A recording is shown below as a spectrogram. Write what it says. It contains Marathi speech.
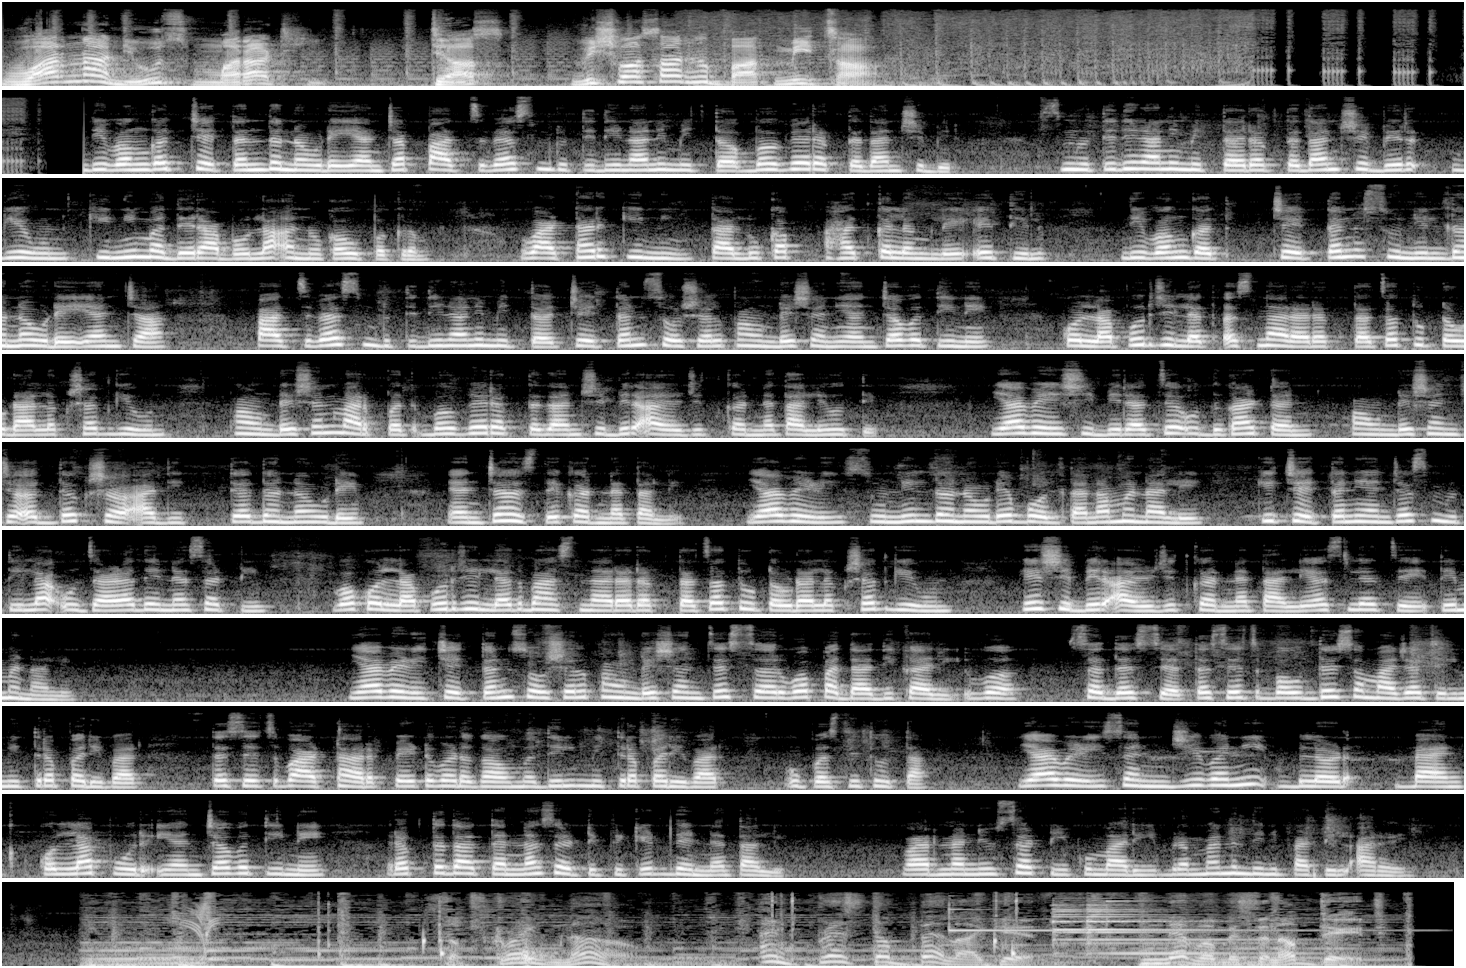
वारणा न्यूज मराठी. त्यास विश्वासार्ह बातमीचा. दिवंगत चेतन धनवडे यांच्या पाचव्या स्मृतिदिनानिमित्त भव्य रक्तदान शिबिर. स्मृतिदिनानिमित्त रक्तदान शिबिर घेऊन किनीमध्ये राबवला अनोखा उपक्रम. वाठार किनी तालुका हातकलंगले येथील दिवंगत चेतन सुनील धनवडे यांच्या पाचव्या स्मृतिदिनानिमित्त चेतन सोशल फाउंडेशन यांच्या वतीने कोल्हापूर जिल्ह्यात असणारा रक्ताचा तुटवडा लक्षात घेऊन फाउंडेशनमार्फत भव्य रक्तदान शिबिर आयोजित करण्यात आले होते. यावेळी शिबिराचे उद्घाटन फाउंडेशनचे अध्यक्ष आदित्य धनवडे यांच्या हस्ते करण्यात आले. यावेळी सुनील धनवडे बोलताना म्हणाले की चेतन यांच्या स्मृतीला उजाळा देण्यासाठी व कोल्हापूर जिल्ह्यात भासणारा रक्ताचा तुटवडा लक्षात घेऊन हे शिबिर आयोजित करण्यात आले असल्याचे ते म्हणाले. यावेळी चेतन सोशल फाउंडेशनचे सर्व पदाधिकारी व सदस्य तसेच बौद्ध समाजातील मित्रपरिवार तसेच वाठार पेटवडगावमधील मित्रपरिवार उपस्थित होता. यावेळी संजीवनी ब्लड बँक कोल्हापूर यांच्या वतीने रक्तदात्यांना सर्टिफिकेट देण्यात आले. वारणा न्यूजसाठी कुमारी Brahmanandini Patil Arale. Subscribe now and press the bell icon never miss an update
